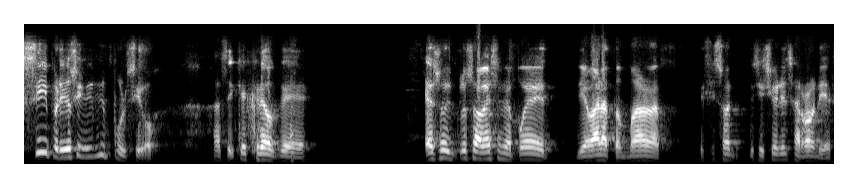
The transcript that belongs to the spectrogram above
Sí, pero yo soy bien impulsivo. Así que creo que eso incluso a veces me puede llevar a tomar decisiones erróneas.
